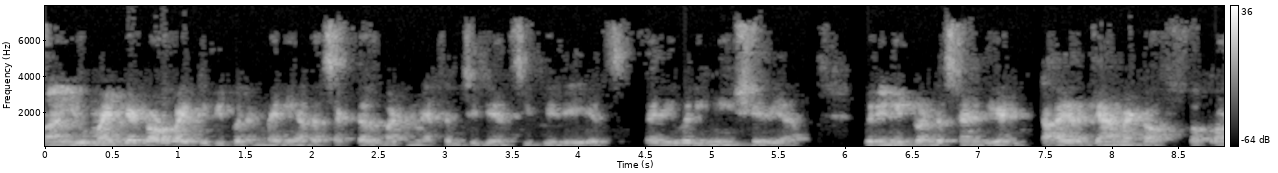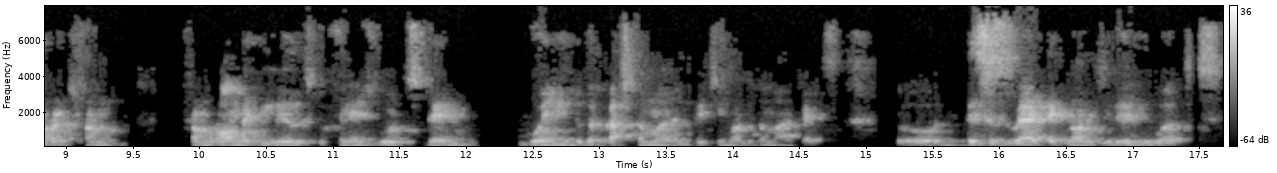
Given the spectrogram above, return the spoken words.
Uh, you might get a lot of IT people in many other sectors, but in FMCG and CPG, it's very, very niche area where you need to understand the entire gamut of uh, products from from raw materials to finished goods, then going into the customer and reaching out to the markets. So this is where technology really works.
